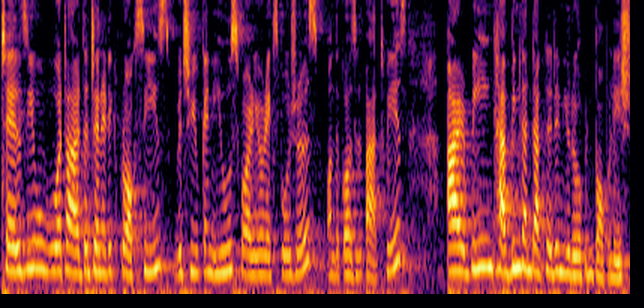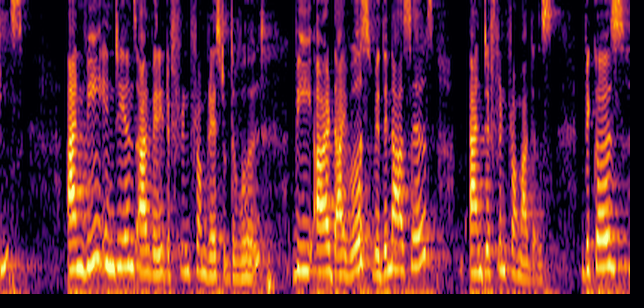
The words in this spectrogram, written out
tells you what are the genetic proxies which you can use for your exposures on the causal pathways are being, have been conducted in European populations. And we Indians are very different from rest of the world. We are diverse within ourselves and different from others because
